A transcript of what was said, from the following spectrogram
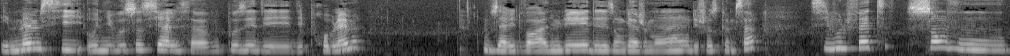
Et même si au niveau social ça va vous poser des, problèmes, vous allez devoir annuler des engagements ou des choses comme ça. Si vous le faites sans vous,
